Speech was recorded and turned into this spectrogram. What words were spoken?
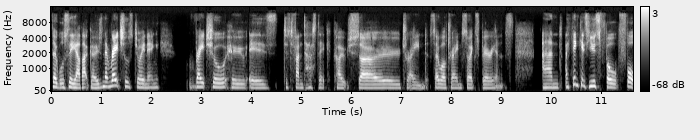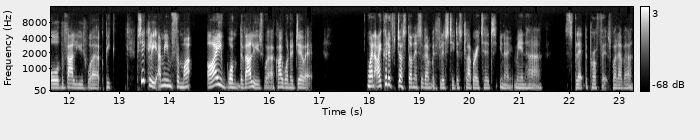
So we'll see how that goes. And then Rachel's joining, Rachel, who is just a fantastic coach, so trained, so well trained, so experienced. And I think it's useful for the values work, be- particularly, I mean, for my, I want the values work, I want to do it. When I could have just done this event with Felicity, just collaborated, you know, me and her, split the profits, whatever.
